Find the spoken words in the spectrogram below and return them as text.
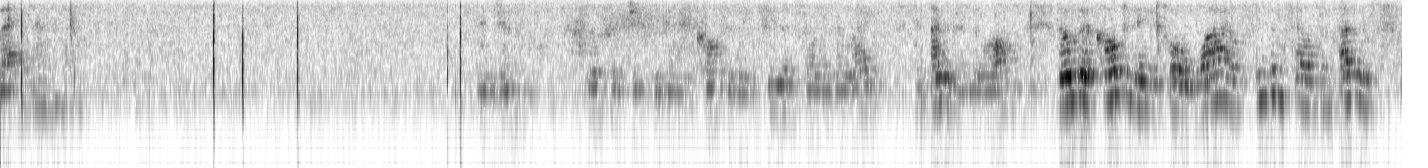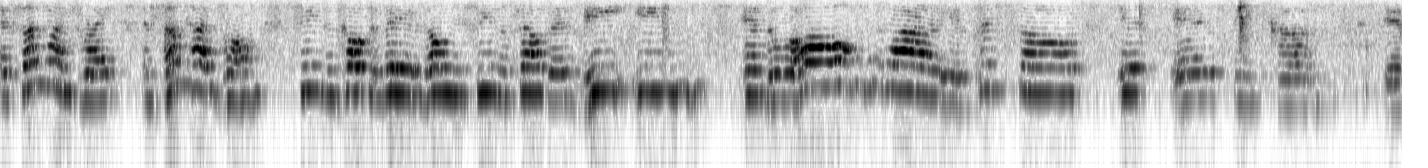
land. In general, those who have just begun to cultivate see themselves in the right and others in the wrong. Those that cultivated for a while see themselves in others as sometimes right and sometimes wrong. Seasoned cultivators only see themselves as being in the wrong. Why is this so? It is because if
